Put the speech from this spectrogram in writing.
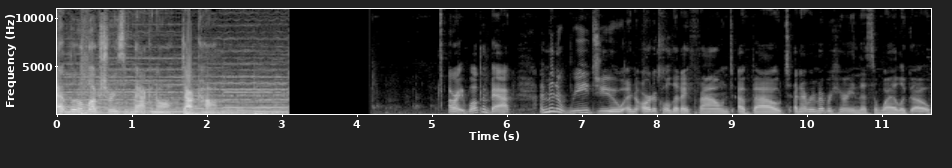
at littleluxuriesofmackinac.com. All right, welcome back. I'm going to read you an article that I found about, and I remember hearing this a while ago.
